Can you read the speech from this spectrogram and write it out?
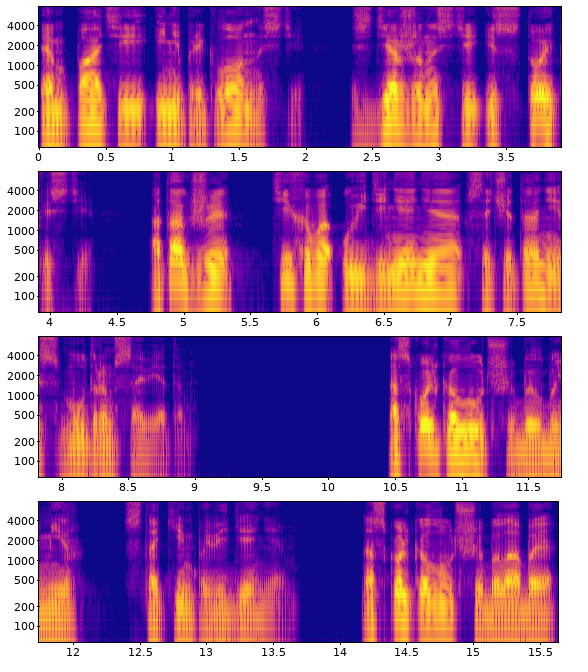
эмпатии и непреклонности, сдержанности и стойкости, а также тихого уединения в сочетании с мудрым советом. Насколько лучше был бы мир с таким поведением? Насколько лучше была бы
